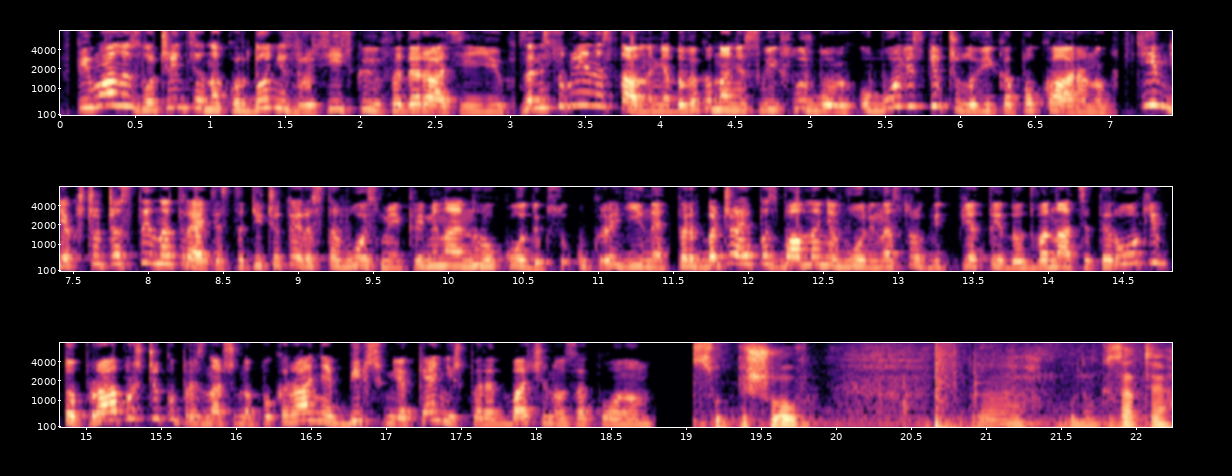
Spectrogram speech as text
Впіймали злочинця на кордоні з Російською Федерацією. За несумлінне ставлення до виконання своїх службових обов'язків чоловіка покарано. Втім, якщо частина 3 статті 408 Кримінального кодексу України передбачає позбавлення волі на строк від 5 до 12 років, то прапорщику призначено покарання більш м'яке, ніж передбачено законом. Суд пішов, е, будемо казати,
